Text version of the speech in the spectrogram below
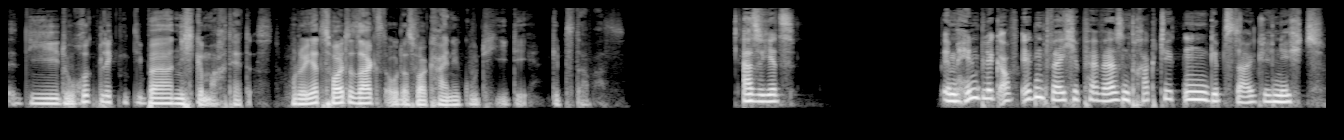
die du rückblickend lieber nicht gemacht hättest. Wo du jetzt heute sagst, oh, das war keine gute Idee. Gibt's da was? Also jetzt im Hinblick auf irgendwelche perversen Praktiken gibt's da eigentlich nichts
